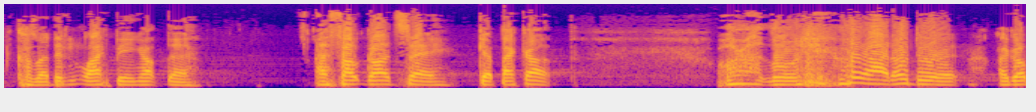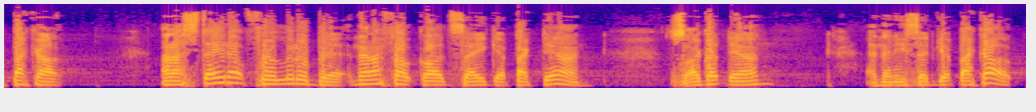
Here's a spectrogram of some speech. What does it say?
because I didn't like being up there. I felt God say, Get back up. All right, Lord. All right, I'll do it. I got back up. And I stayed up for a little bit, and then I felt God say, Get back down. So I got down, and then he said, Get back up.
